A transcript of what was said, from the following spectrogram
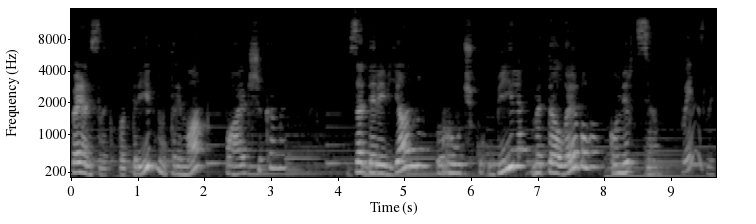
пензлик потрібно трьома пальчиками за дерев'яну ручку біля металевого комірця. Пензлик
